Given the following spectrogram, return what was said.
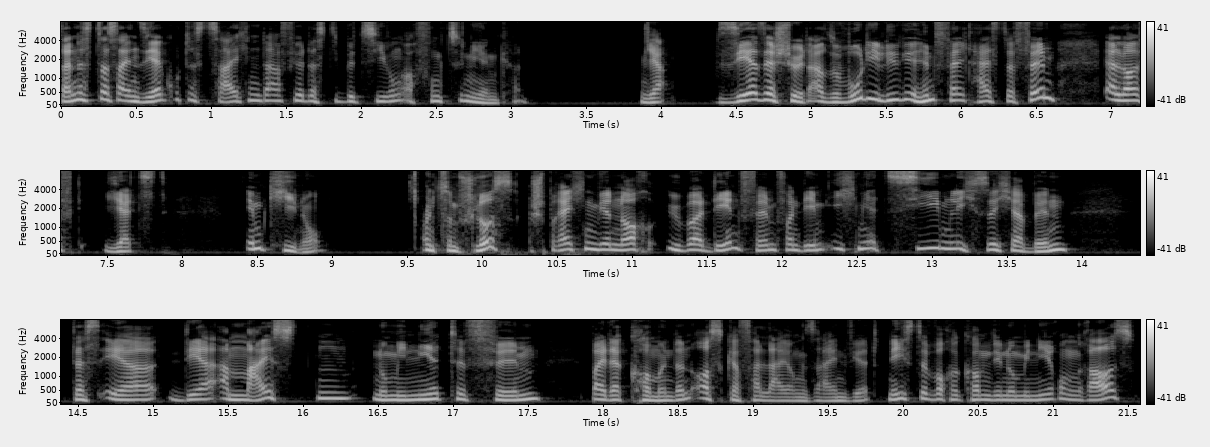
dann ist das ein sehr gutes Zeichen dafür, dass die Beziehung auch funktionieren kann. Ja, sehr, sehr schön. Also, wo die Lüge hinfällt, heißt der Film. Er läuft jetzt im Kino. Und zum Schluss sprechen wir noch über den Film, von dem ich mir ziemlich sicher bin, dass er der am meisten nominierte Film bei der kommenden Oscarverleihung sein wird. Nächste Woche kommen die Nominierungen raus.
